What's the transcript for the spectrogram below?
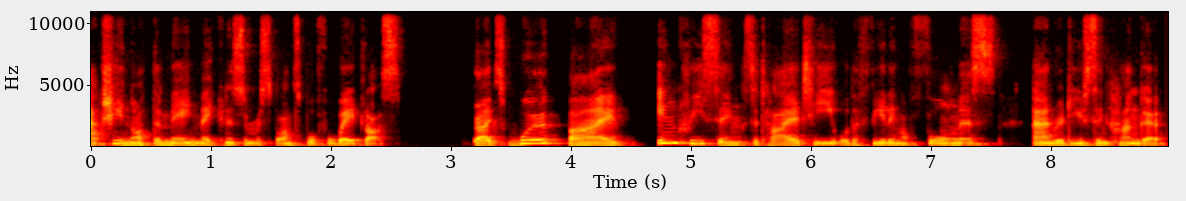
actually not the main mechanism responsible for weight loss. Drugs work by increasing satiety or the feeling of fullness and reducing hunger.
